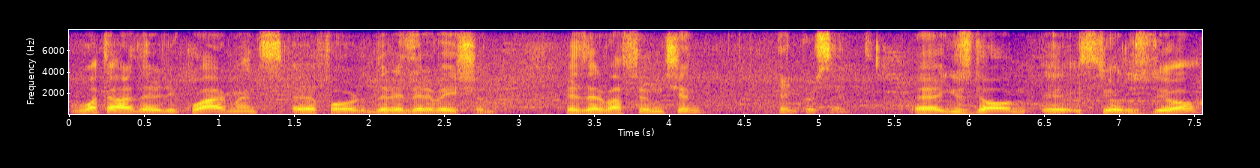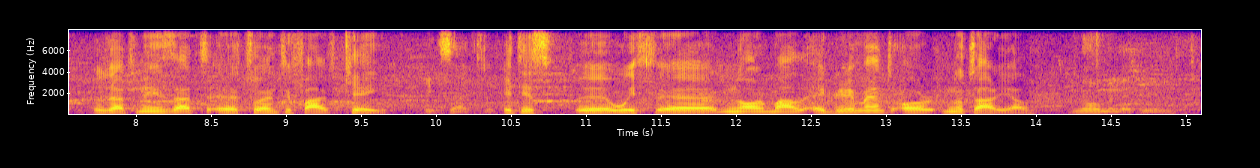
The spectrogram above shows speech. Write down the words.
what are the requirements uh, for the reservation? Rezervasyon için 10%. e, %10 e, istiyoruz diyor. That means that e, 25k. Exactly. It is uh, with uh, normal agreement or notarial. Normal agreement.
